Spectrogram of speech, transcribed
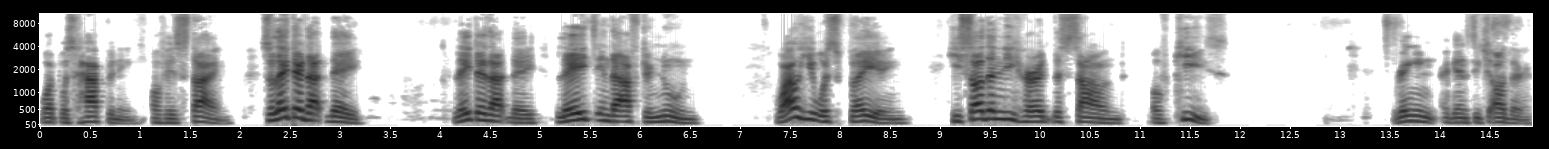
what was happening, of his time. So later that day, later that day, late in the afternoon, while he was playing, he suddenly heard the sound of keys ringing against each other.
